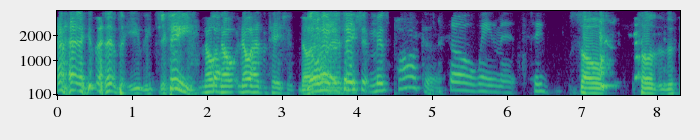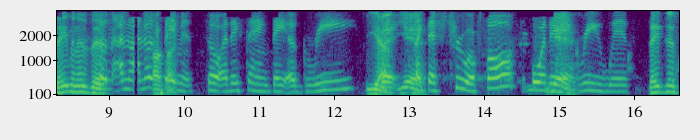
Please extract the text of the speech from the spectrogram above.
That's an easy chick. T. No, no, no hesitation. No, hesitation, Miss Parker. So wait a minute. So, So, so the statement is so. I know I know the Oh, sorry. statement. So are they saying they agree, Yeah, That- yeah. like that's true or false, or they Yeah. agree with? they just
